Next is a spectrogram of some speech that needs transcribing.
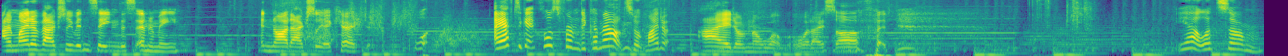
I might have actually been seeing this enemy and not actually a character. What? I have to get close for him to come out, so it might have- I don't know what, what I saw, but... Yeah, let's, um...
